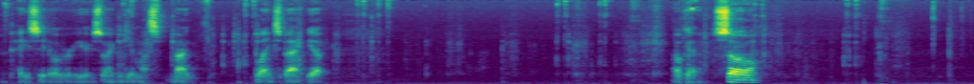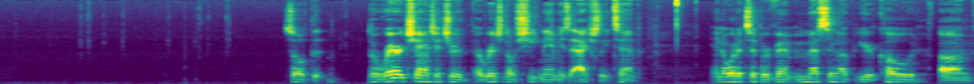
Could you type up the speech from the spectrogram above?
and paste it over here so I can get my, my blanks back. Yep. Okay, so so the the rare chance that your original sheet name is actually temp, in order to prevent messing up your code, um,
